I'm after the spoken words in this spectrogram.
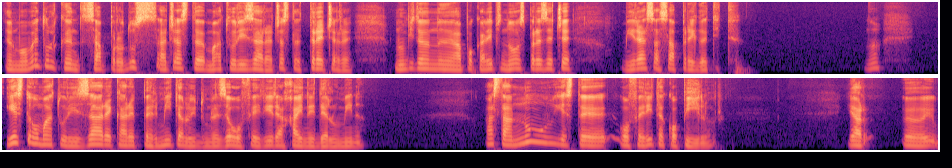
În momentul când s-a produs această maturizare, această trecere, numită în Apocalips 19, mireasa s-a pregătit. Nu? Este o maturizare care permite lui Dumnezeu oferirea hainei de lumină asta nu este oferită copiilor. Iar uh,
